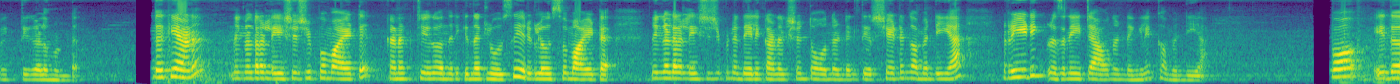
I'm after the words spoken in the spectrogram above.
വ്യക്തികളുമുണ്ട്. ഇതൊക്കെയാണ് നിങ്ങളുടെ റിലേഷൻഷിപ്പുമായിട്ട് കണക്ട് ചെയ്ത് വന്നിരിക്കുന്ന ക്ലോസ് ഒരു ക്ലോസുമായിട്ട് നിങ്ങളുടെ റിലേഷൻഷിപ്പിന് എന്തെങ്കിലും കണക്ഷൻ തോന്നുന്നുണ്ടെങ്കിൽ തീർച്ചയായിട്ടും കമന്റ് ചെയ്യുക റീഡിംഗ് റെസനേറ്റ് ആവുന്നുണ്ടെങ്കിൽ കമന്റ് ചെയ്യുക ഇപ്പോൾ ഇത്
